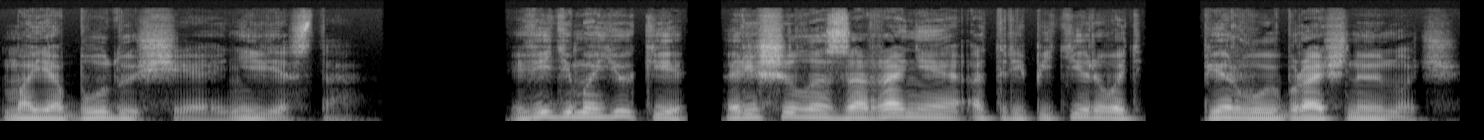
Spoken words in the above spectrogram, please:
моя будущая невеста. Видимо, Юки решила заранее отрепетировать первую брачную ночь.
